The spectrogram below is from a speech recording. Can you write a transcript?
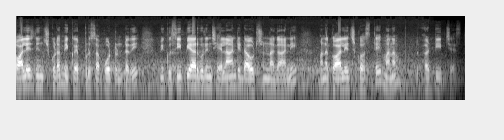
కాలేజ్ నుంచి కూడా మీకు ఎప్పుడు సపోర్ట్ ఉంటుంది. మీకు సిపిఆర్ గురించి ఎలాంటి డౌట్స్ ఉన్నా కానీ మన కాలేజ్కి వస్తే మనం టీచ్ చేస్తాం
